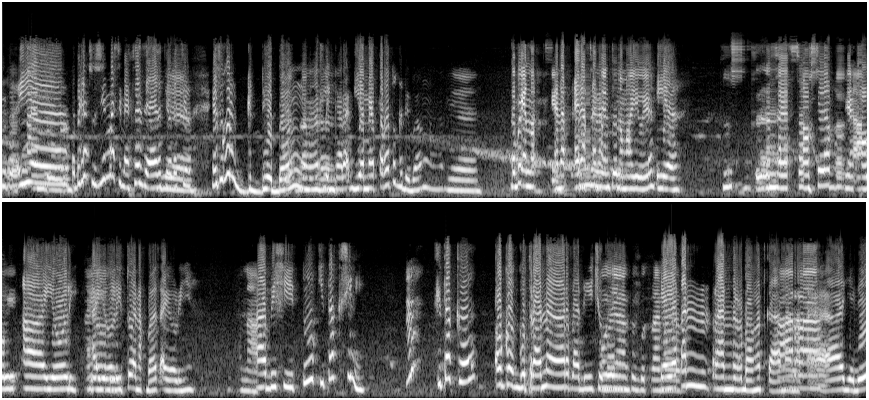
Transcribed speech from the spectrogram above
gua iya tapi kan sushi masih make sense ya kecil-kecil Iya. itu kan gede banget banget. lingkaran diameternya tuh gede banget Iya. Tapi enak. Enak, enak, enak. Yang tuh nama Ayu ya. iya Terus eh, sausnya pakai awi. aioli Aioli. itu enak banget aiolinya Enak. habis itu kita ke sini kita ke oh ke Good Runner tadi oh cuman iya ke Good Runner. ya ya kan runner banget kan anaknya. jadi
